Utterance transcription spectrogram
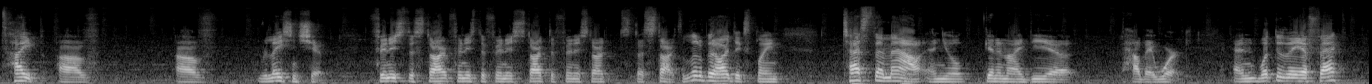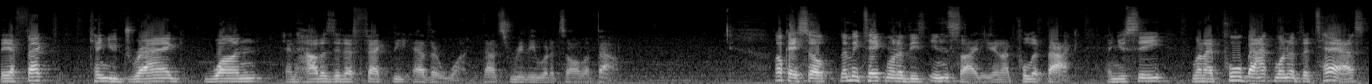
type of, of relationship. Finish to start, finish to finish, start to finish, start to start. It's a little bit hard to explain. Test them out and you'll get an idea how they work. And what do they affect? They affect can you drag one and how does it affect the other one? That's really what it's all about. Okay, so let me take one of these inside here and I pull it back. And you see when I pull back one of the tasks,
